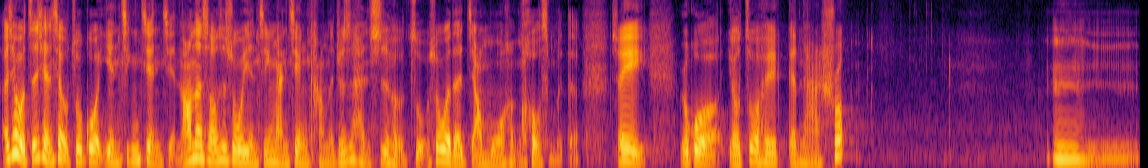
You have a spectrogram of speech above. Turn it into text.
而且我之前是有做过眼睛健检，然后那时候是说我眼睛蛮健康的，就是很适合做，说我的角膜很厚什么的。所以如果有做，会跟大家说。嗯，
